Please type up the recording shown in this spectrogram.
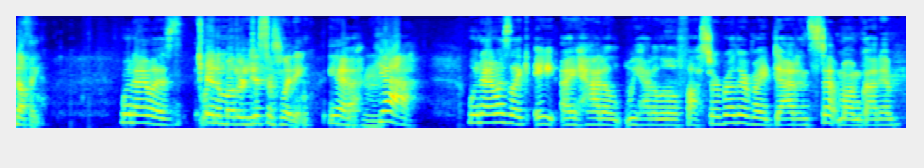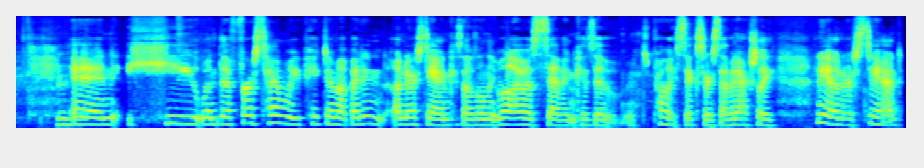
Nothing. When I was like, and a mother eight- disciplining. Yeah, mm-hmm. yeah. When I was like eight, I had a we had a little foster brother. My dad and stepmom got him, mm-hmm. and he when the first time we picked him up, I didn't understand because I was only well, I was seven because it was probably six or seven actually. I didn't understand,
